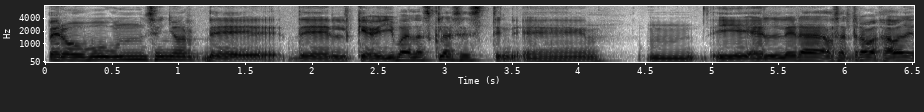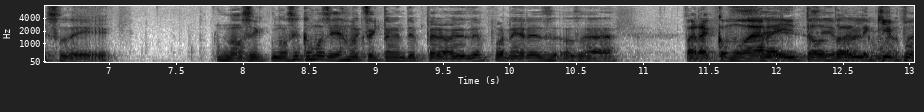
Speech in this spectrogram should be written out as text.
Pero hubo un señor de, del que iba a las clases eh, mm, y él era o sea él trabajaba de eso de no sé, no sé cómo se llama exactamente, pero es de poner, o sea... Para acomodar ahí todo, todo el equipo.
